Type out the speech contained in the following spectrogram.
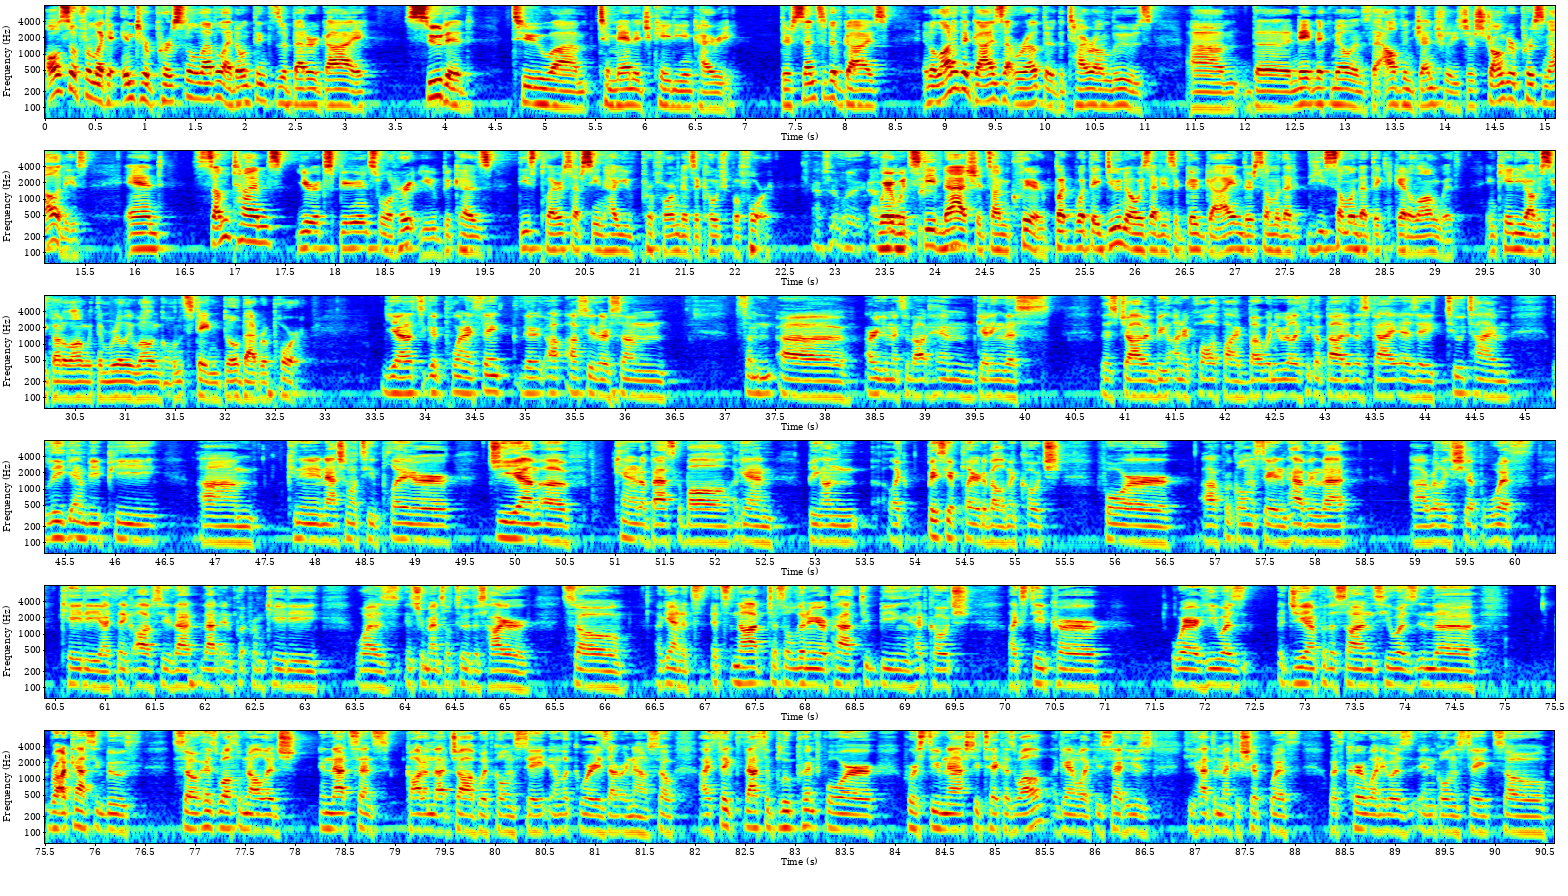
Also, from like an interpersonal level, I don't think there's a better guy suited to um, to manage KD and Kyrie. They're sensitive guys, and a lot of the guys that were out there, the Tyronn Lues, um, the Nate McMillans, the Alvin Gentrys, they're stronger personalities, and sometimes your experience will hurt you because these players have seen how you've performed as a coach before. Absolutely, absolutely. Where with Steve Nash, it's unclear. But what they do know is that he's a good guy, and there's someone that he's someone that they can get along with. And KD obviously got along with him really well in Golden State and build that rapport. Yeah, that's a good point. I think there obviously there's some some uh, arguments about him getting this this job and being underqualified. But when you really think about it, this guy is a two-time league MVP, um, Canadian national team player, GM of Canada basketball. Again, being on like basically a player development coach for uh, for Golden State and having that uh, relationship with KD. I think obviously that that input from KD was instrumental to this hire. So again, it's it's not just a linear path to being a head coach like Steve Kerr, where he was a GM for the Suns. He was in the broadcasting booth, so his wealth of knowledge in that sense got him that job with Golden State, and look where he's at right now. So I think that's a blueprint for for Steve Nash to take as well. Again, like you said, he was he had the mentorship with with Kerr when he was in Golden State. So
